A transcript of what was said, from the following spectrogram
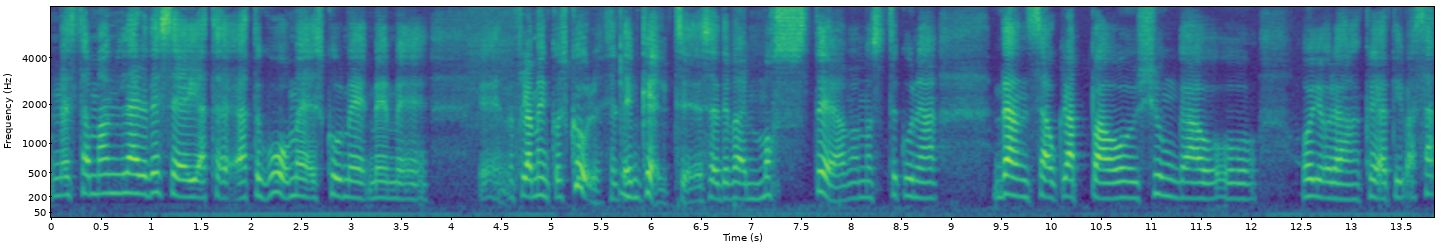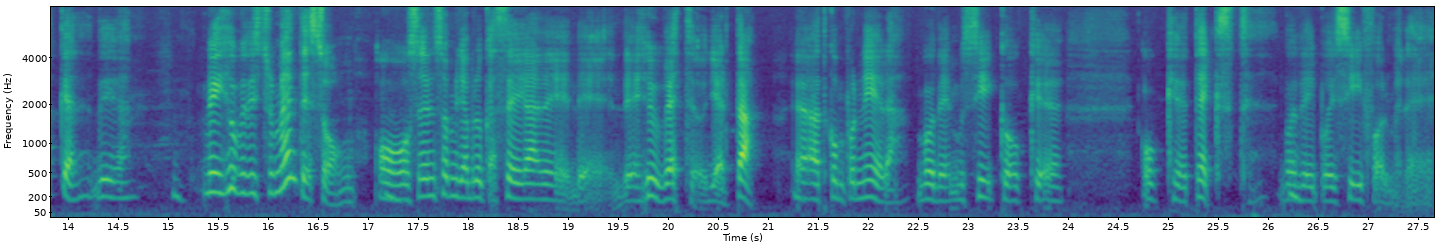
nästan man lärde sig att, att gå med skor med, med, med, eh, med flamencoskor helt mm. enkelt. Så det var ett måste. Man måste kunna dansa och klappa och sjunga och, och, göra kreativa saker. Det, min huvudinstrument är sång och mm. sen som jag brukar säga det, det, det är huvudet och hjärtat. Eh, att komponera både musik och, eh, och eh, text, både i poesiform eller,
